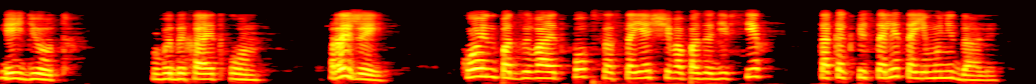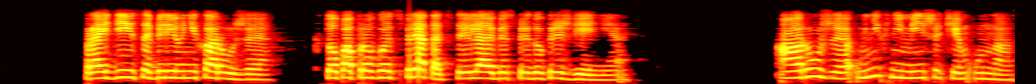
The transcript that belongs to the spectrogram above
«Идет», — выдыхает он. «Рыжий!» Коин подзывает попса, стоящего позади всех, так как пистолета ему не дали. «Пройди и собери у них оружие. Кто попробует спрятать, стреляю без предупреждения». А оружие у них не меньше, чем у нас.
